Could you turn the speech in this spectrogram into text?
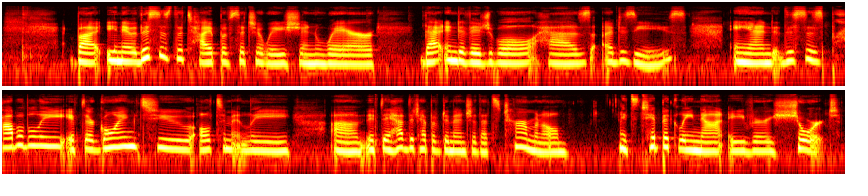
But, you know, this is the type of situation where that individual has a disease. And this is probably, if they're going to ultimately, um, if they have the type of dementia that's terminal, it's typically not a very short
